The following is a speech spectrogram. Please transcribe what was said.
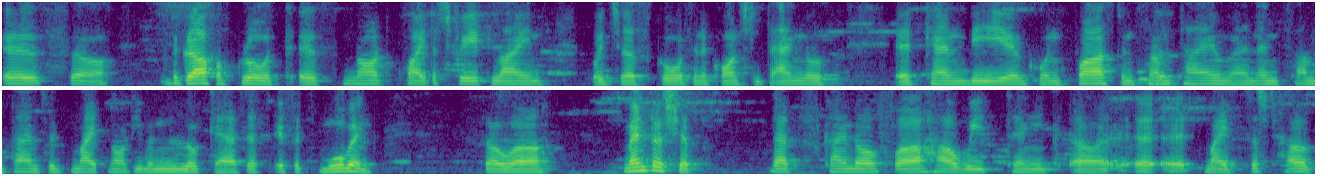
is uh, the graph of growth is not quite a straight line which just goes in a constant angle. It can be uh, going fast in some time, and then sometimes it might not even look as if, if it's moving. So uh, mentorship, that's kind of uh, how we think uh, it, it, might just help.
